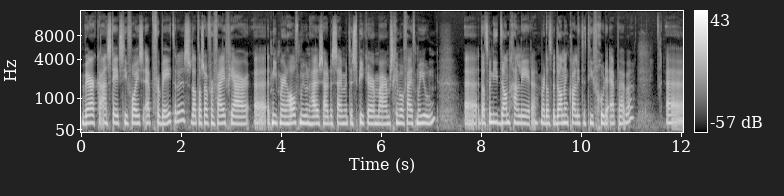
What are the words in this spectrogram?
werken aan steeds die voice-app verbeteren. Zodat als over vijf jaar uh, het niet meer een half miljoen huishoudens zijn met een speaker, maar misschien wel vijf miljoen. Uh, dat we niet dan gaan leren, maar dat we dan een kwalitatief goede app hebben. Uh,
